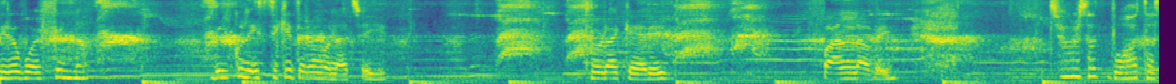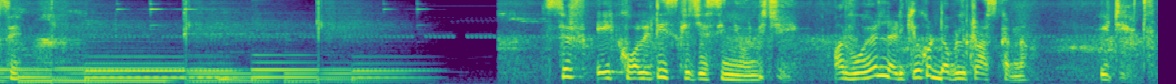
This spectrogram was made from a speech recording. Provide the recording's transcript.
मेरा बॉयफ्रेंड ना बिल्कुल इसी की तरह होना चाहिए। थोड़ा कह रही फन लविंग जो मेरे साथ बहुत हंसे। सिर्फ़ एक क्वालिटी इसके जैसी नहीं होनी चाहिए। और वो है लड़कियों को डबल क्रॉस करना। इडियट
